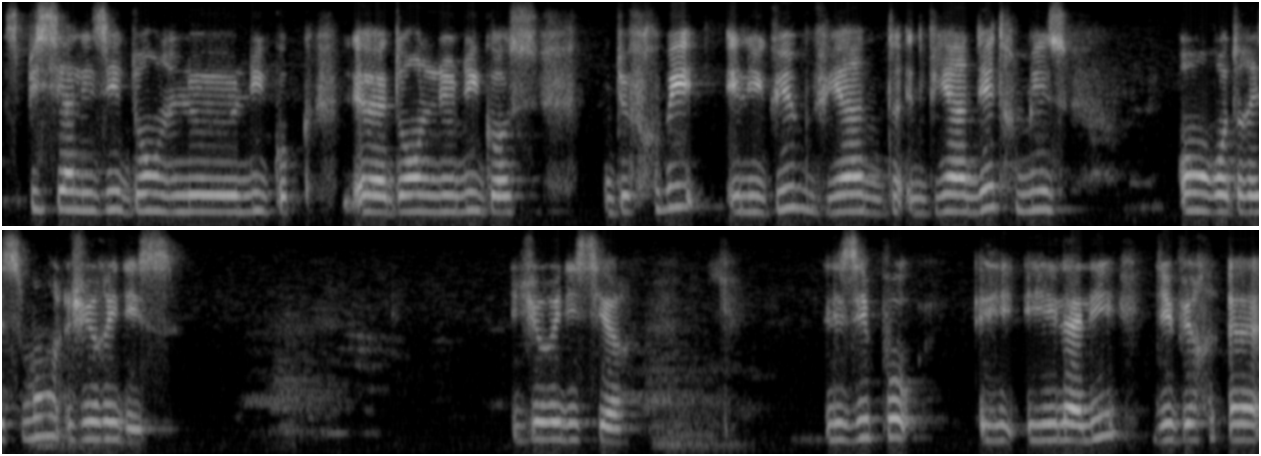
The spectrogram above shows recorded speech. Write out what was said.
spécialisée dans le, euh, dans le négoce de fruits et légumes vient, d'être mise en redressement juridique. Les, époux Hilali euh,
